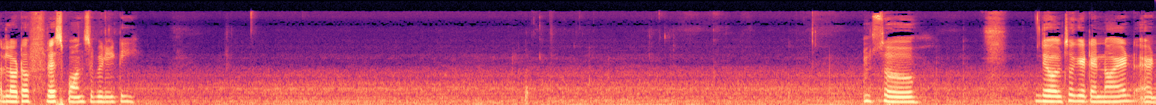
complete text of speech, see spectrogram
a lot of responsibility so they also get annoyed at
